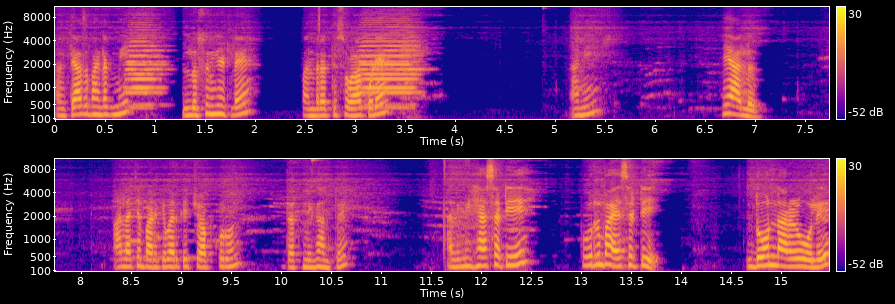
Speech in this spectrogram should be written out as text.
आणि त्याच भांड्यात मी लसूण घेतलं आहे पंधरा ते सोळा कोड्या आणि हे आलं. आलाचे बारके बारके चॉप करून त्यात मी घालतो आहे आणि मी ह्यासाठी पूर्ण भाजीसाठी दोन नारळ ओले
